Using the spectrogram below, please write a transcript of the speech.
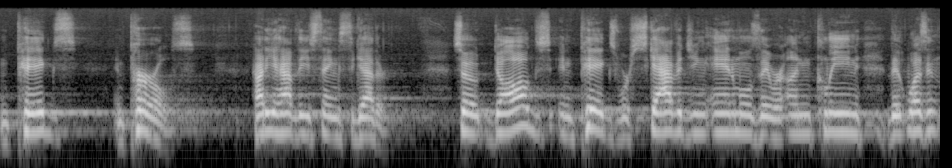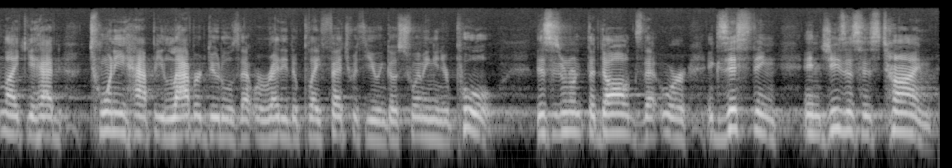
and pigs and pearls. How do you have these things together? So, dogs and pigs were scavenging animals. They were unclean. It wasn't like you had 20 happy labradoodles that were ready to play fetch with you and go swimming in your pool. This isn't the dogs that were existing in Jesus' time.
